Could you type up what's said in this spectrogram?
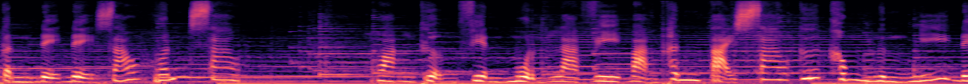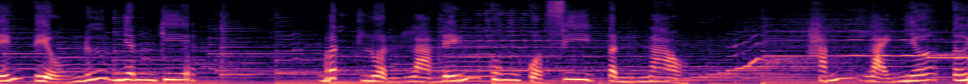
cần để đệ giáo huấn sao? Hoàng thượng phiền muộn là vì bản thân tại sao cứ không ngừng nghĩ đến tiểu nữ nhân kia? Bất luận là đến cung của phi tần nào Hắn lại nhớ tới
